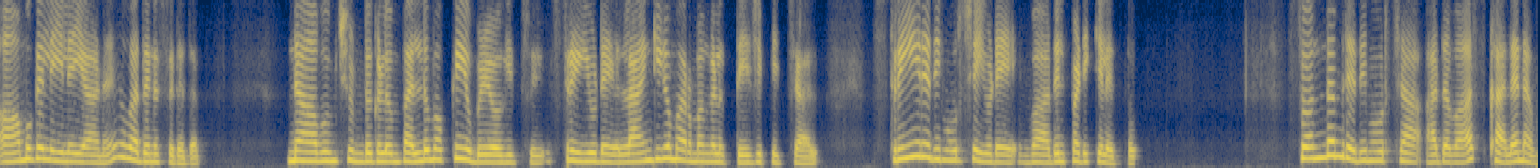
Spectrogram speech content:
ആമുഖലീലയാണ് വദനസുരതം. നാവും ചുണ്ടുകളും പല്ലുമൊക്കെ ഉപയോഗിച്ച് സ്ത്രീയുടെ ലൈംഗിക മർമ്മങ്ങൾ ഉത്തേജിപ്പിച്ചാൽ സ്ത്രീ രതിമൂർച്ചയുടെ വാതിൽപ്പടിക്കലെത്തും. സ്വന്തം രതിമൂർച്ച അഥവാ സ്ഖലനം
